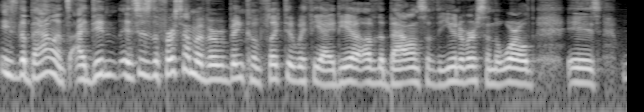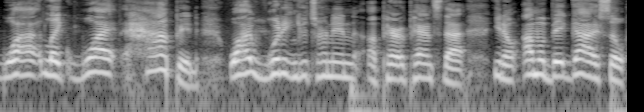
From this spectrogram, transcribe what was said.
is the balance? I didn't. This is the first time I've ever been conflicted with the idea of the balance of the universe and the world. Is what like what happened? Why wouldn't you turn in a pair of pants that you know? I'm a big guy, so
